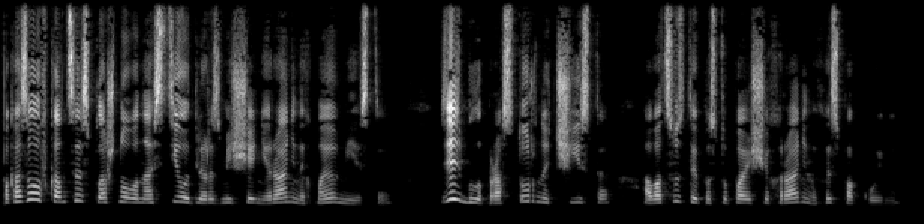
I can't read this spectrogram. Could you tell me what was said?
показала в конце сплошного настила для размещения раненых мое место. Здесь было просторно, чисто, а в отсутствие поступающих раненых и спокойно.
